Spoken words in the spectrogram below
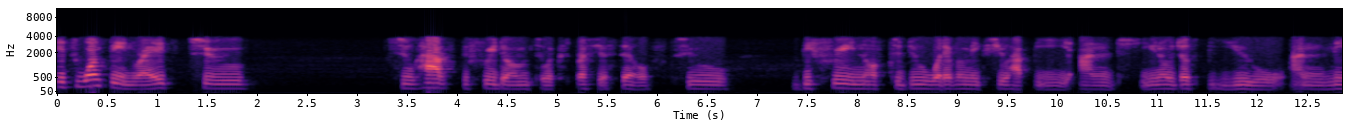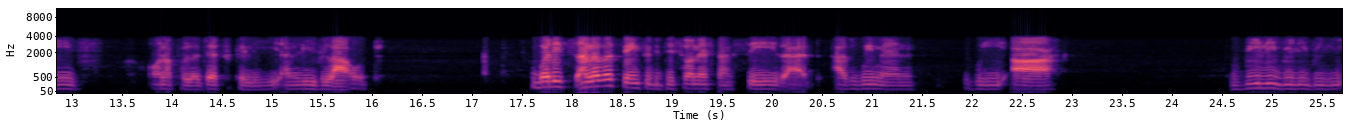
it's one thing, right, to to have the freedom to express yourself, to be free enough to do whatever makes you happy and you know just be you and live unapologetically and live loud. But it's another thing to be dishonest and say that as women we are really, really, really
